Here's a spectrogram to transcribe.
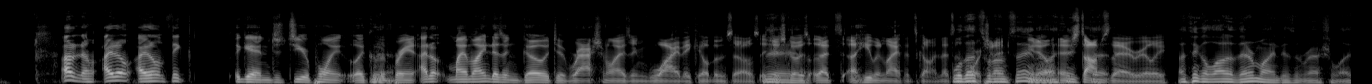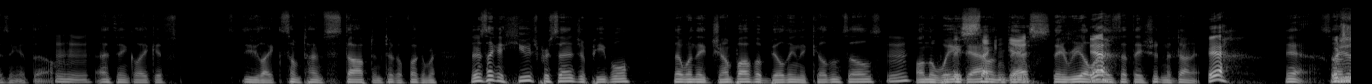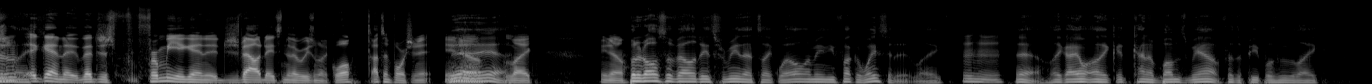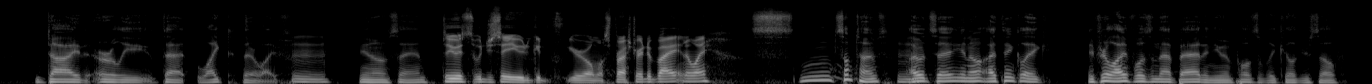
I don't know. I don't. I don't think. Again, just to your point, like the brain, I don't. My mind doesn't go to rationalizing why they killed themselves. It Yeah, just yeah. goes, "That's a human life that's gone." That's Well, that's what I'm saying, You know, and it stops that- there, really. I think a lot of their mind isn't rationalizing it though. Mm-hmm. I think like if you like sometimes stopped and took a fucking breath, there's like a huge percentage of people that when they jump off a building to kill themselves Mm-hmm. on the way They down, they, they realize that they shouldn't have done it. Yeah, Yeah, so which I is mean, like, again that just for me again it just validates another reason like well that's unfortunate you Yeah, know yeah, like you know but it also validates for me that's like, well, I mean, you fucking wasted it. Like, mm-hmm. yeah, like I like it kind of bums me out for the people who like died early that liked their life. mm You know what I'm saying? so you, would you say you'd get you're almost frustrated by it in a way S- mm, sometimes Mhm. I would say, you know, I think like if your life wasn't that bad and you impulsively killed yourself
